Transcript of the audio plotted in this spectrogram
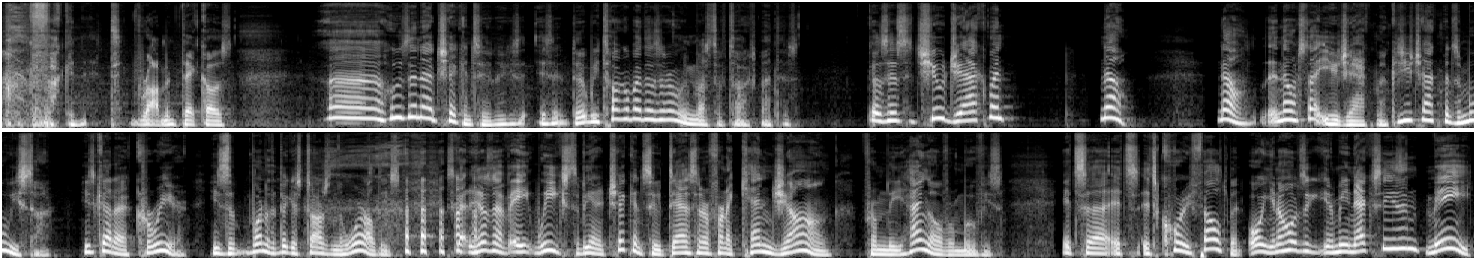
Fucking Robin Thicke goes. Uh, who's in that chicken suit? Is is it? Did we talk about this? Or we must have talked about this. Goes, is it Hugh Jackman? No, no, no. It's not Hugh Jackman because Hugh Jackman's a movie star. He's got a career. He's a, one of the biggest stars in the world. He's, he's got, he doesn't have eight weeks to be in a chicken suit dancing in front of Ken Jeong from the Hangover movies. It's uh, it's it's Corey Feldman. Oh, you know who's going to be next season? Me,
